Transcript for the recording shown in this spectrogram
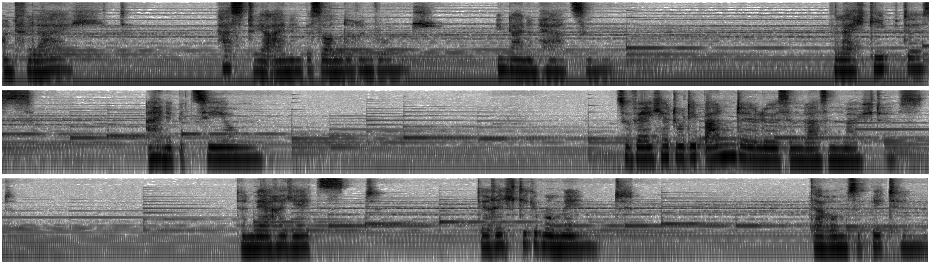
Und vielleicht hast du ja einen besonderen Wunsch in deinem Herzen. Vielleicht gibt es eine Beziehung, zu welcher du die Bande lösen lassen möchtest. Dann wäre jetzt der richtige Moment, darum zu bitten.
